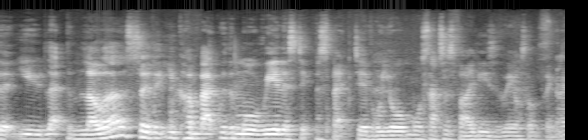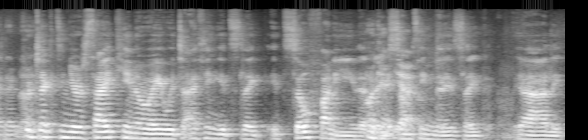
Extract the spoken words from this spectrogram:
that you let them lower, so that you come back with a more realistic perspective, or you're more satisfied easily, or something. I don't know. Protecting your psyche in a way, which I think it's like it's so funny that Okay, like yeah. something that is like yeah like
